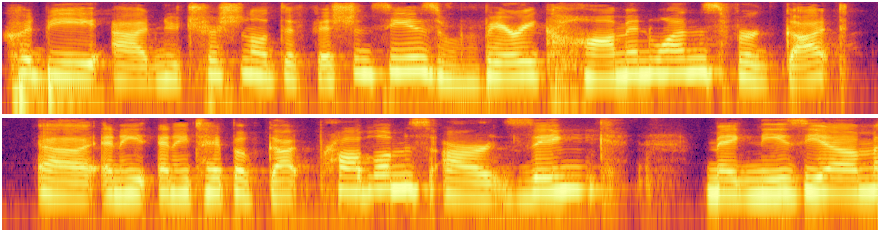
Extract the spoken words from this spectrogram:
could be uh, nutritional deficiencies. Very common ones for gut, uh, any any type of gut problems are zinc, magnesium,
